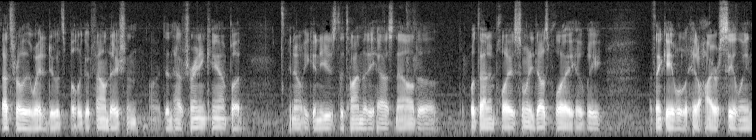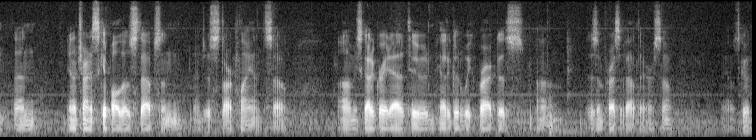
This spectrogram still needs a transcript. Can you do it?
that's really the way to do it. It's build a good foundation. Uh, didn't have training camp, but, you know, he can use the time that he has now to, to put that in place. So when he does play, he'll be, I think, able to hit a higher ceiling than, you know, trying to skip all those steps and, and just start playing. So um, he's got a great attitude, had a good week of practice. Um, was impressive out there. So, yeah, it was good.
